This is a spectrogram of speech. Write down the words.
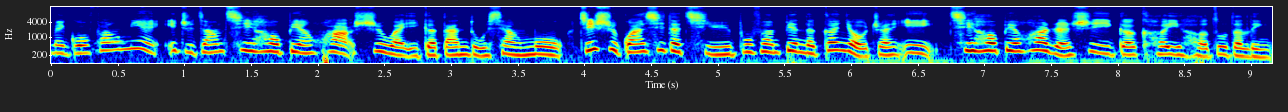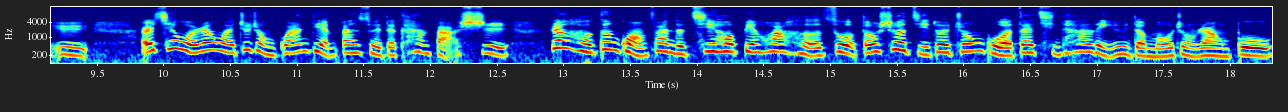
美国方面一直将气候变化视为一个单独项目，即使关系的其余部分变得更有争议，气候变化仍是一个可以合作的领域。而且，我认为这种观点伴随的看法是，任何更广泛的气候变化合作都涉及对中国在其他领域的某种让步。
